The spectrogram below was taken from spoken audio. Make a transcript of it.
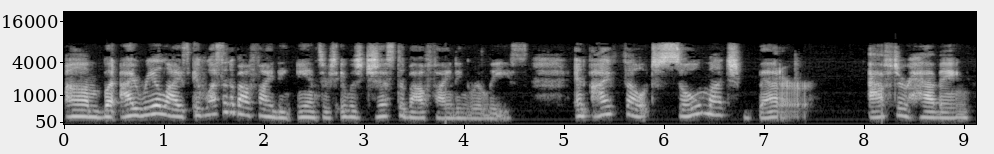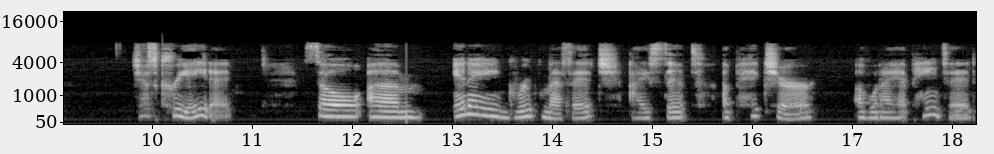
Um, but I realized it wasn't about finding answers, it was just about finding release. And I felt so much better after having just created. So, um, in a group message, I sent a picture of what I had painted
